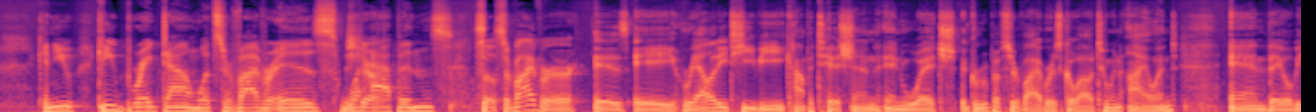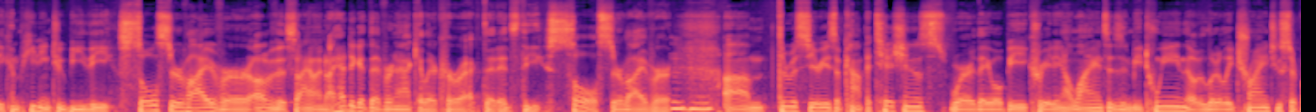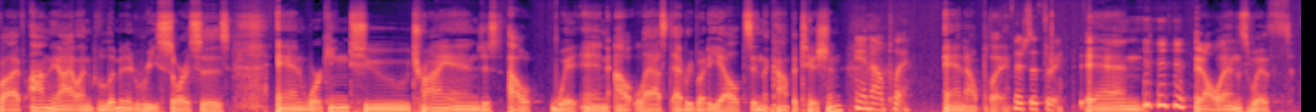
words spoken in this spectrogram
can you can you break down what Survivor is? What Sure. happens? So, Survivor is a reality TV competition in which a group of survivors go out to an island and they will be competing to be the sole survivor of this island. I had to get that vernacular correct, that it's the sole survivor. Um, through a series of competitions where they will be creating alliances in between, they're literally trying to survive on the island with limited resources and working to try and just outwit and outlast everybody else in the competition And outplay. and outplay. There's a three. And it all ends with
